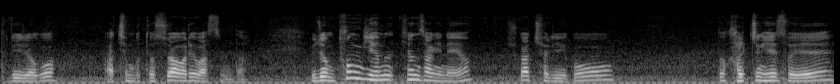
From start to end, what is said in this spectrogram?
드리려고 아침부터 수확을 해왔습니다. 요즘 풍기 현- 현상이네요. 휴가철이고 또 갈증 해소에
